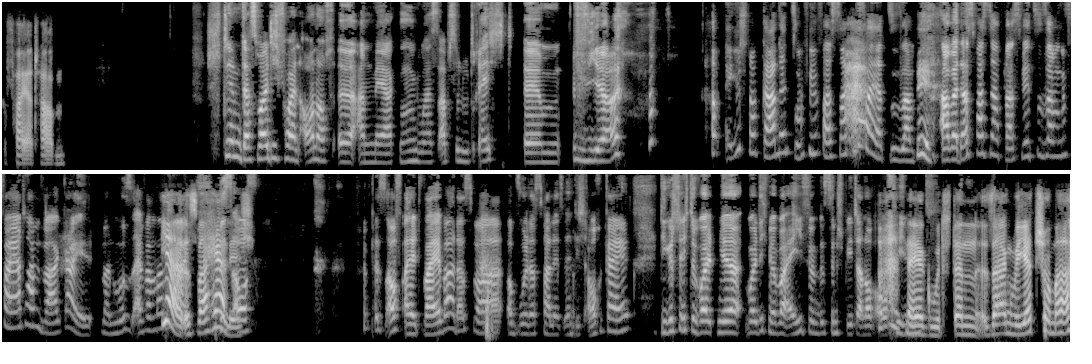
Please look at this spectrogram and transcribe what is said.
gefeiert haben. Stimmt, das wollte ich vorhin auch noch äh, anmerken. Du hast absolut recht. Ähm, wir haben eigentlich noch gar nicht so viel Fastnacht gefeiert zusammen. Nee. Aber das Fastnacht, was wir zusammen gefeiert haben, war geil. Man muss es einfach mal Ja, sagen. das war herrlich. Auf, bis auf Altweiber, das war, obwohl das war letztendlich auch geil. Die Geschichte wollten wir, wollte ich mir aber eigentlich für ein bisschen später noch aufheben. Naja, gut, dann sagen wir jetzt schon mal,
